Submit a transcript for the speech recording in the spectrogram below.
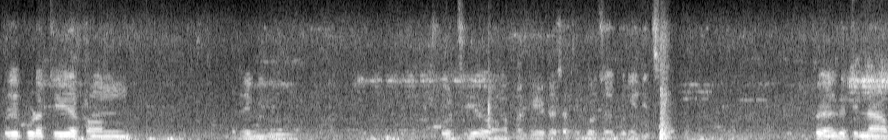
তো এই প্রোডাক্টটি এখন রিভিউ করছি এবং আপনাকে এটার সাথে পরিচয় দিচ্ছি। এটির নাম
